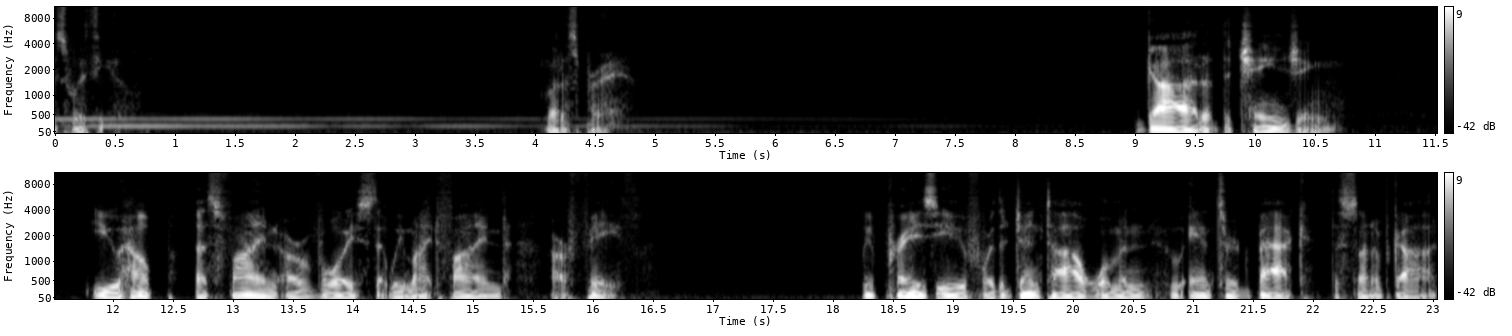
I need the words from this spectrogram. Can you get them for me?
Is with you. Let us pray. God of the changing, you help us find our voice that we might find our faith. We praise you for the Gentile woman who answered back the Son of God.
